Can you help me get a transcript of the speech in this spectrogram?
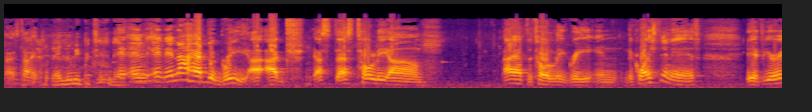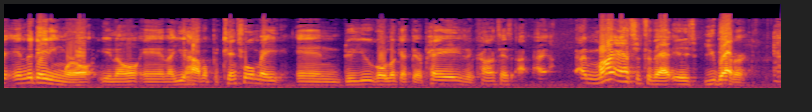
That's tight. they do be pretending. and, and and I have to agree. I, I that's that's totally. Um, I have to totally agree. And the question is, if you're in the dating world, you know, and uh, you have a potential mate, and do you go look at their page and contents? I, I, I, my answer to that is you better.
